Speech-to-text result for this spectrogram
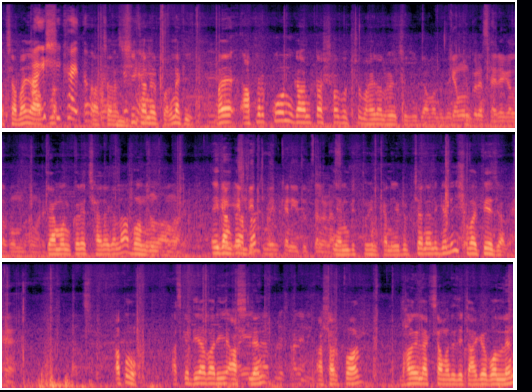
আচ্ছা ভাই আপনার আচ্ছা আমাকে। শিখানোর পর নাকি? ভাই আপনার কোন গানটা সর্বোচ্চ ভাইরাল হয়েছে যদি আমাদের কেমন করে সাইরা গেল বন্ধু আমারে? কেমন করে ছেড়ে গেল বন্ধু আমার? এই গানটা আপনার? তুহিন খান ইউটিউব চ্যানেল আছে। এমডি তুহিন খান ইউটিউব চ্যানেলে গেলেই সবাই পেয়ে যাবে। হ্যাঁ। আপু আজকে দিয়াবাড়ি আসলেন। আসার পর ভালোই লাগছে আমাদের যেটা আগে বললেন।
